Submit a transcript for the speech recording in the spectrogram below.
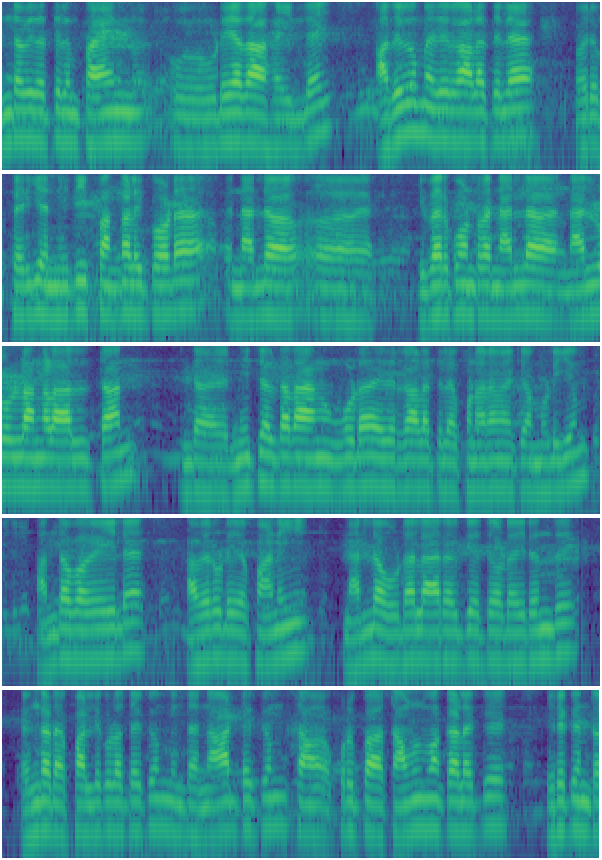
எந்த விதத்திலும் பயன் உடையதாக இல்லை. அதுவும் எதிர்காலத்தில் ஒரு பெரிய நிதி பங்களிப்போட நல்ல இவர் போன்ற நல்ல நல்லுள்ளங்களால் தான் இந்த நீச்சல் தடாகம் கூட எதிர்காலத்தில் புனரமைக்க முடியும். அந்த வகையில் அவருடைய பணி நல்ல உடல் ஆரோக்கியத்தோடு இருந்து எங்களோட பள்ளிக்கூடத்துக்கும் இந்த நாட்டுக்கும் த குறிப்பாக தமிழ் மக்களுக்கு இருக்கின்ற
